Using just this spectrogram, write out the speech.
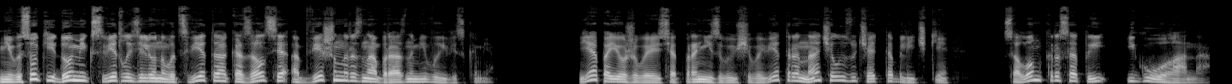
Невысокий домик светло-зеленого цвета оказался обвешан разнообразными вывесками. Я, поеживаясь от пронизывающего ветра, начал изучать таблички. «Салон красоты Игуана».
